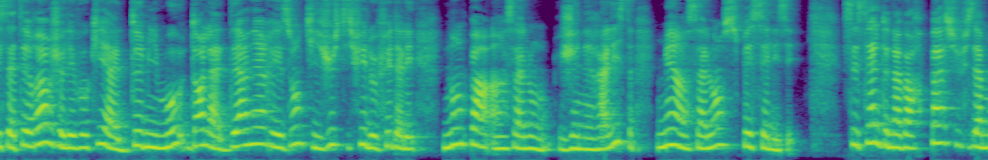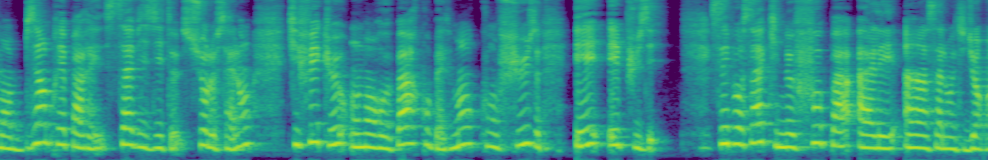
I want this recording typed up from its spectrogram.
Et cette erreur, je l'évoquais à demi-mot dans la dernière raison qui justifie le fait d'aller non pas à un salon généraliste, mais à un salon spécialisé. C'est celle de n'avoir pas suffisamment bien préparé sa visite sur le salon qui fait qu'on en repart complètement confuse et épuisé. C'est pour ça qu'il ne faut pas aller à un salon étudiant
